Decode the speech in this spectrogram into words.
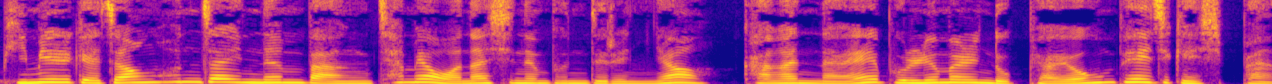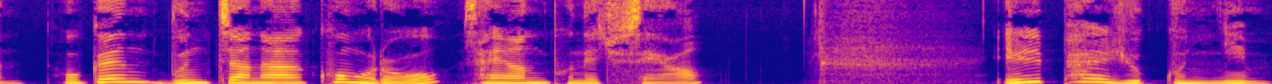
비밀 계정 혼자 있는 방 참여 원하시는 분들은요. 강한나의 볼륨을 높여요 홈페이지 게시판 혹은 문자나 콩으로 사연 보내주세요. 1869님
